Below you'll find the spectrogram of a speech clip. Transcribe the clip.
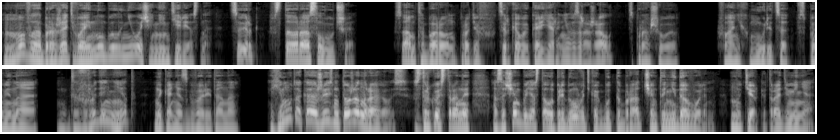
Но воображать войну было не очень интересно. Цирк в сто раз лучше. Сам-то барон против цирковой карьеры не возражал? Спрашиваю. Фань хмурится, вспоминая. Да вроде нет, наконец говорит она. Ему такая жизнь тоже нравилась. С другой стороны, а зачем бы я стала придумывать, как будто брат чем-то недоволен, но терпит ради меня?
